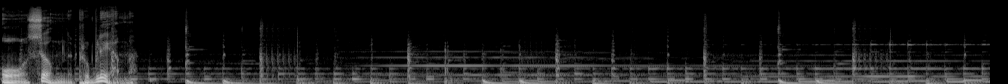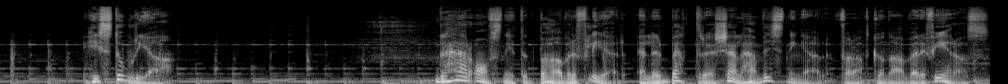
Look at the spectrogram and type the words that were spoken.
och sömnproblem. Historia Det här avsnittet behöver fler eller bättre källhänvisningar för att kunna verifieras.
